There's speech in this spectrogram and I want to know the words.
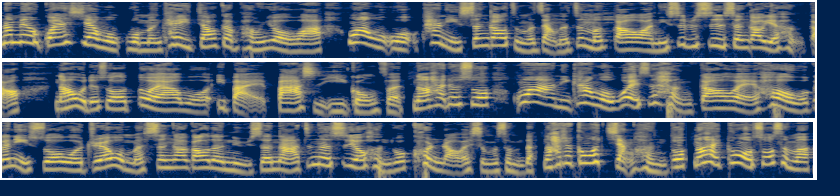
那没有关系啊，我我们可以交个朋友啊。”哇，我我看你身高怎么长得这么高啊？你是不是身高也很高？然后我就说：“对啊，我一百八十一公分。”然后他就说：“哇，你看我，我也是很高诶。后我跟你说，我觉得我们身高高的女生啊，真的是有很多困扰诶，什么什么的。然后他就跟我讲很多，然后还跟我说什么：“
